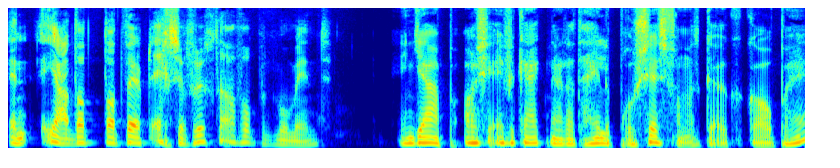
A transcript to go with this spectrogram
En ja, dat, dat werpt echt zijn vruchten af op het moment. En Jaap, als je even kijkt naar dat hele proces van het keukenkopen. Hè?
